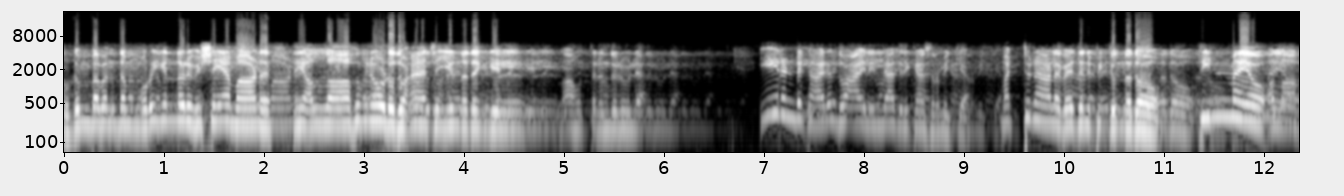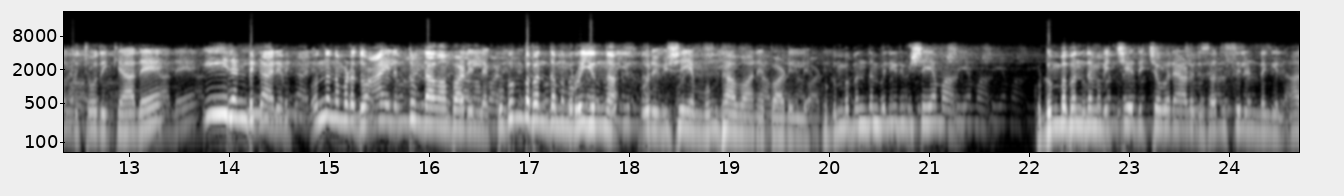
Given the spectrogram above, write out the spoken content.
കുടുംബ ബന്ധം മുറിയുന്ന ഒരു വിഷയമാണ് നീ അല്ലാഹുവിനോട് ദുആ ചെയ്യുന്നതെങ്കിൽ. അല്ലാഹു ഉത്തരം തരൂല. ഈ രണ്ട് കാര്യം ദ്വായിൽ ഇല്ലാതിരിക്കാൻ ശ്രമിക്കുക. മറ്റൊരാളെ വേദനിപ്പിക്കുന്നതോ തിന്മയോ അള്ളാഹു ചോദിക്കാതെ ഈ രണ്ട് കാര്യം ഒന്ന് നമ്മുടെ ദ്വായിൽ എന്തുണ്ടാവാൻ പാടില്ല. കുടുംബ ബന്ധം മുറിയുന്ന ഒരു വിഷയം ഉണ്ടാവാനേ പാടില്ല. കുടുംബ ബന്ധം വലിയൊരു വിഷയമാണ് കുടുംബ ബന്ധം വിച്ഛേദിച്ച ഒരാൾ ഒരു സദസ്സിലുണ്ടെങ്കിൽ ആ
